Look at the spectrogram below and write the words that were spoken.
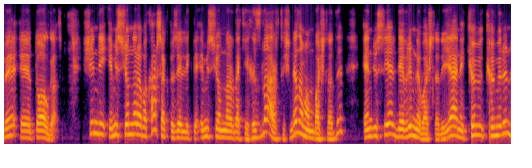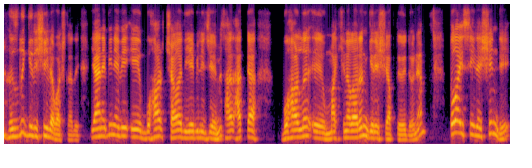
ve e, doğalgaz. Şimdi emisyonlara bakarsak özellikle emisyonlardaki hızlı artış ne zaman başladı? Endüstriyel devrimle başladı. Yani kömür, kömürün hızlı girişiyle başladı. Yani bir nevi e, buhar çağı diyebileceğimiz hatta buharlı e, makinelerin giriş yaptığı dönem. Dolayısıyla şimdi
